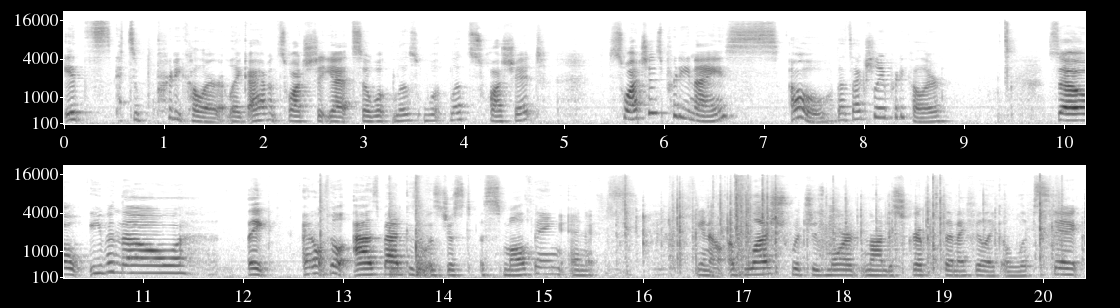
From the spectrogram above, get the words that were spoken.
It's it's a pretty color. Like I haven't swatched it yet so let's let's swatch it. Swatch is pretty nice. Oh, that's actually a pretty color. So even though like I don't feel as bad because it was just a small thing and it's you know a blush which is more nondescript than I feel like a lipstick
